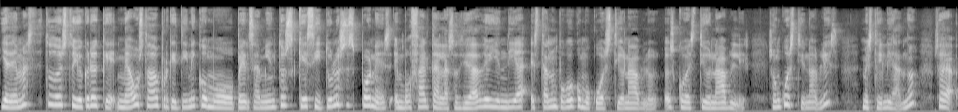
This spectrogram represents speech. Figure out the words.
Y además de todo esto yo creo que me ha gustado porque tiene como pensamientos que si tú los expones en voz alta en la sociedad de hoy en día están un poco como cuestionables, cuestionables. ¿Son cuestionables? ¿Me estoy liando? O sea,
